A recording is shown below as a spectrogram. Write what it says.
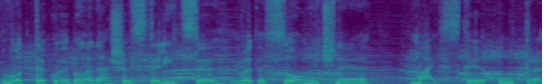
Вот такой была наша столица в это солнечное майское утро.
